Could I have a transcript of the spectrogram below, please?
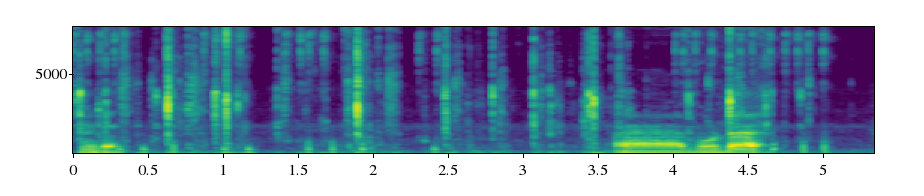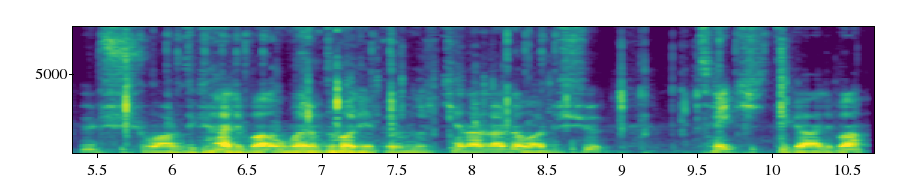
Şimdi ee, burada 3 vardı galiba. Umarım doğru yapıyorumdur. Kenarlarda vardı. Şu tekti galiba.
